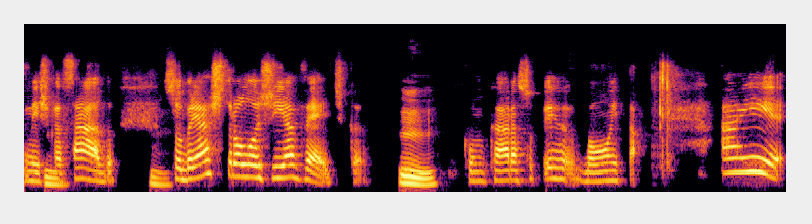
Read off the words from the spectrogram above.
mês hum, passado, hum, sobre astrologia védica, hum, com um cara super bom e tal. Aí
